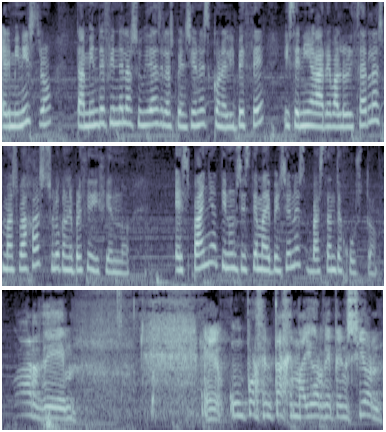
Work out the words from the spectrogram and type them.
El ministro también defiende las subidas de las pensiones con el IPC y se niega a revalorizarlas más bajas solo con el precio diciendo España tiene un sistema de pensiones bastante justo. Eh, un porcentaje mayor de pensión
